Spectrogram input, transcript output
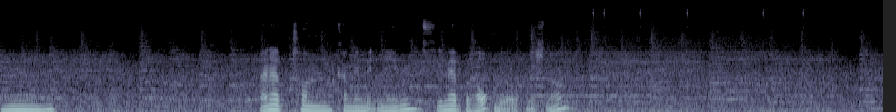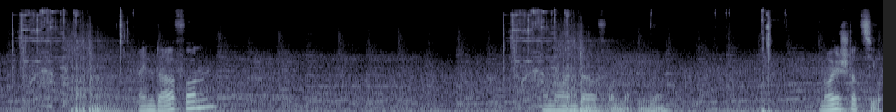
Hm. Eineinhalb Tonnen kann der mitnehmen. Viel mehr brauchen wir auch nicht, ne? Einen davon. Und einen davon machen wir. Neue Station.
